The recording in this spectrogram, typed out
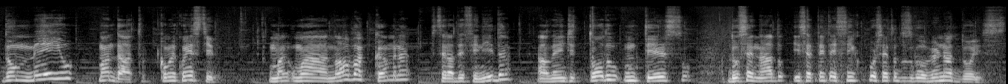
do meio mandato, como é conhecido. Uma, uma nova Câmara será definida, além de todo um terço do Senado e 75% dos governadores.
